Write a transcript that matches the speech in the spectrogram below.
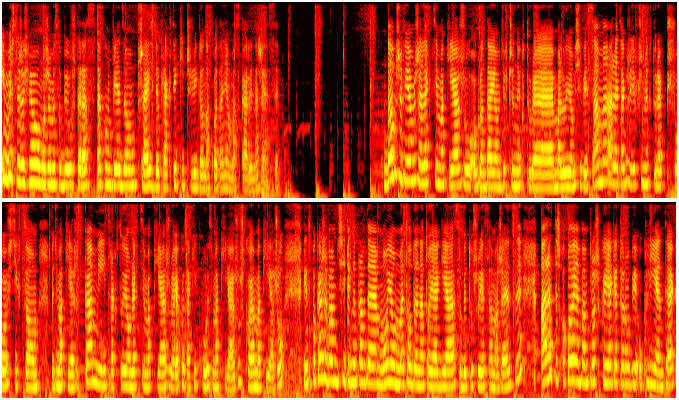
i myślę, że śmiało możemy sobie już teraz z taką wiedzą przejść do praktyki, czyli do nakładania maskary na rzęsy. Dobrze wiem, że lekcje makijażu oglądają dziewczyny, które malują siebie same, ale także dziewczyny, które w przyszłości chcą być makijażystkami i traktują lekcje makijażu jako taki kurs makijażu, szkołę makijażu. Więc pokażę Wam dzisiaj tak naprawdę moją metodę na to, jak ja sobie tuszuję sama rzęsy, ale też opowiem Wam troszkę, jak ja to robię u klientek,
